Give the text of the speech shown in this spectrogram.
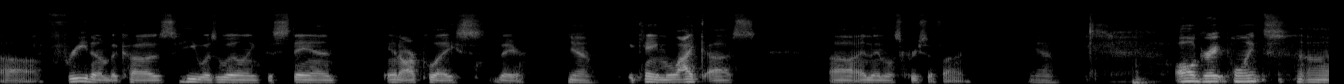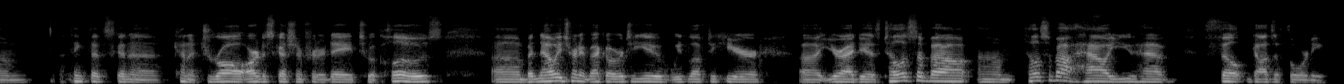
uh, freedom because He was willing to stand in our place there. Yeah. He Became like us uh, and then was crucified. Yeah. All great points. Um, I think that's going to kind of draw our discussion for today to a close. Um, but now we turn it back over to you. We'd love to hear uh, your ideas. Tell us about um, tell us about how you have felt God's authority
